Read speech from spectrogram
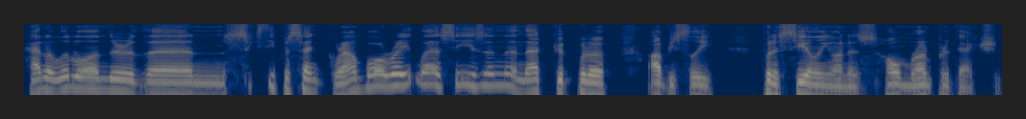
had a little under than 60% ground ball rate last season, and that could put a obviously put a ceiling on his home run production.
